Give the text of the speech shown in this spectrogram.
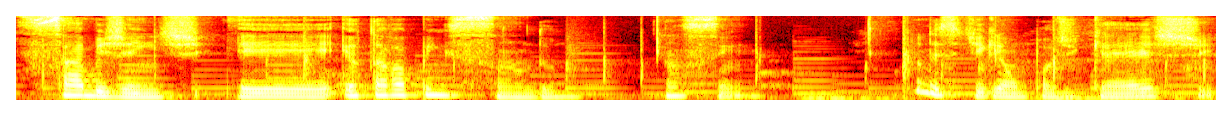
Sabe, gente, eh, eu tava pensando assim. Quando eu decidi criar um podcast,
